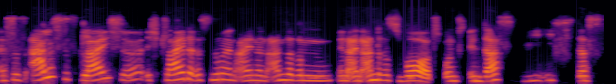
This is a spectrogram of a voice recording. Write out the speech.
es ist alles das Gleiche. Ich kleide es nur in einen anderen, in ein anderes Wort und in das, wie ich das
